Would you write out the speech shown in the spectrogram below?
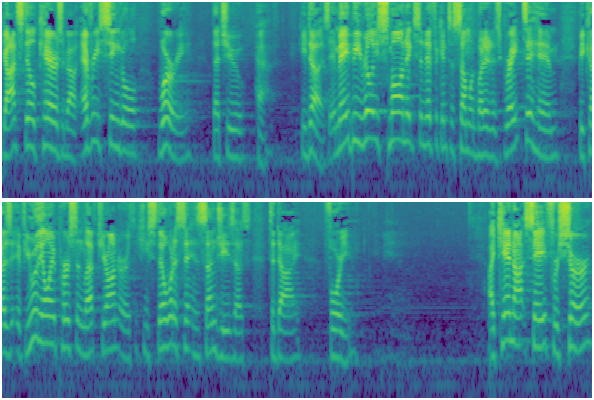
God still cares about every single worry that you have. He does. It may be really small and insignificant to someone, but it is great to Him because if you were the only person left here on earth, He still would have sent His Son Jesus to die for you. I cannot say for sure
